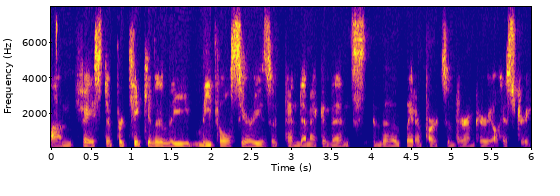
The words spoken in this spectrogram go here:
um, faced a particularly lethal series of pandemic events in the later parts of their imperial history.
